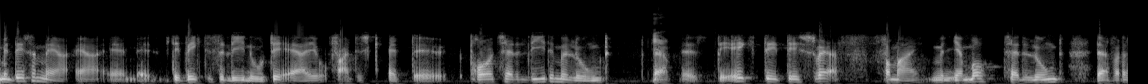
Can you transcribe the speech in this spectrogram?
men det som är, är, är det viktigaste lige nu, det är ju faktiskt att øh, pröva att ta det lite med lugnt. Ja. Øh, Det är, ikke, det, det är svært for mig, men jeg må tage det lugnt, derfor der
